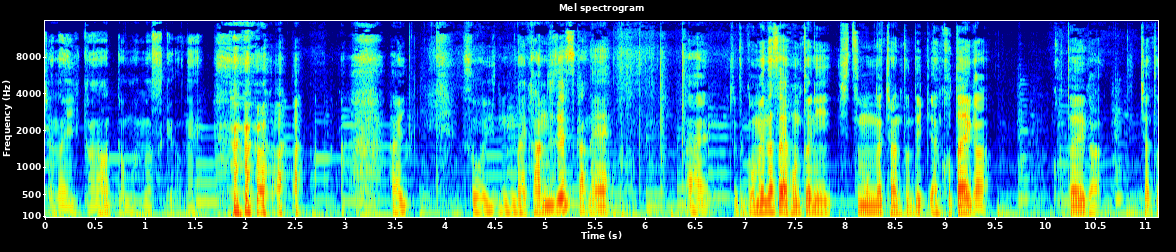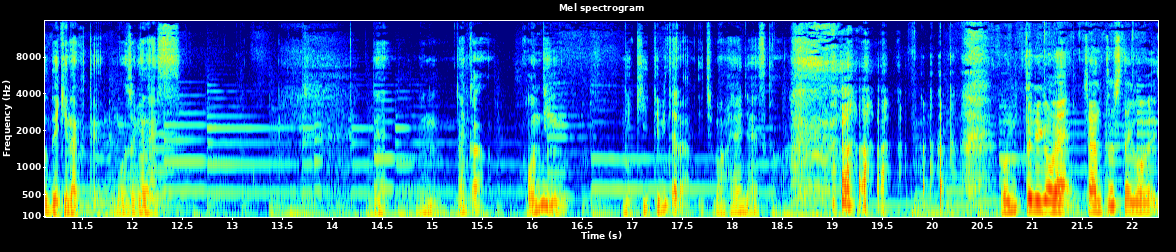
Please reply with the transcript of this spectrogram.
じゃないかなって思いますけどね。はい。そんな感じですかね。はい。ちょっとごめんなさい。本当に質問がちゃんとでき、答えが、答えがちゃんとできなくて申し訳ないです。ね、うん。なんか、本人に聞いてみたら一番早いんじゃないですか。本当にごめん。ちゃんとしたごめん。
